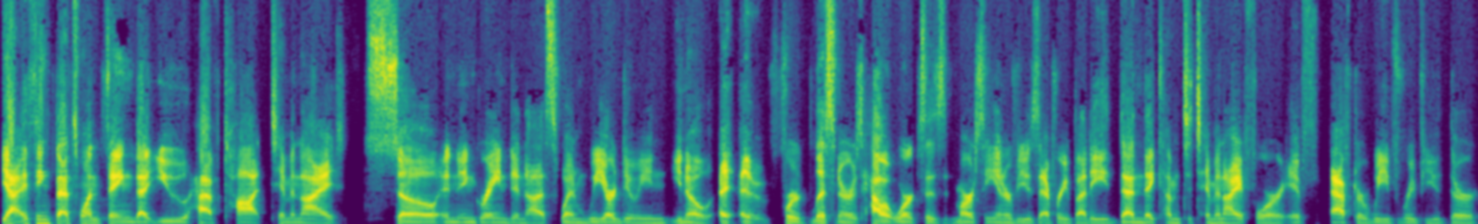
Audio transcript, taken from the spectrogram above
Yeah, I think that's one thing that you have taught Tim and I so and ingrained in us when we are doing, you know, uh, uh, for listeners, how it works is Marcie interviews everybody, then they come to Tim and I for if after we've reviewed their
